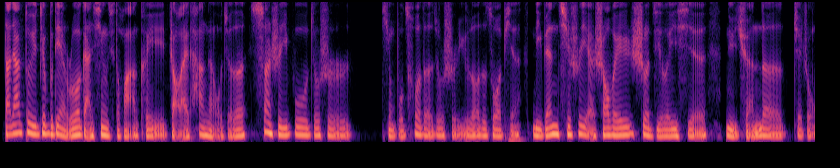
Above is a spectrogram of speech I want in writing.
大家对于这部电影如果感兴趣的话，可以找来看看。我觉得算是一部就是挺不错的，就是娱乐的作品。里边其实也稍微涉及了一些女权的这种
